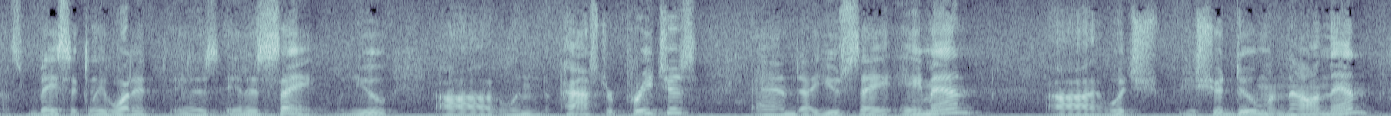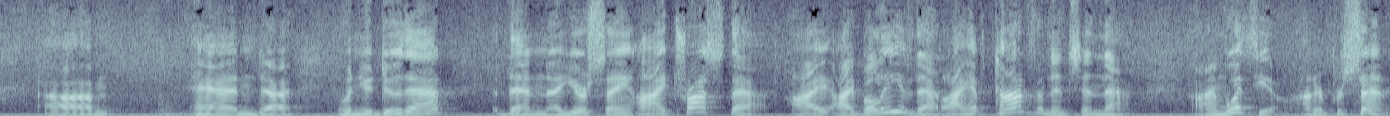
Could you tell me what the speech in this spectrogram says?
That's basically what it, is, it is saying. When, you, uh, when the pastor preaches and uh, you say amen, uh, which you should do now and then, um, and uh, when you do that, then uh, you're saying, I trust that. I, I believe that. I have confidence in that. I'm with you 100%.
